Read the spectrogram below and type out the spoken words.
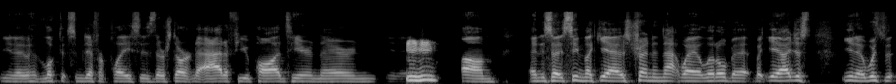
you know have looked at some different places, they're starting to add a few pods here and there, and you know, mm-hmm. um, and so it seemed like yeah, it was trending that way a little bit. But yeah, I just you know with the,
